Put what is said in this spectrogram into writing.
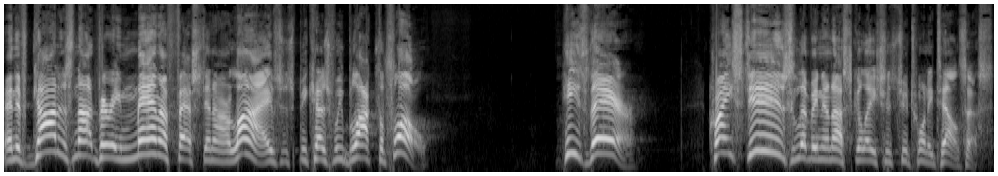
And if God is not very manifest in our lives, it's because we block the flow. He's there. Christ is living in us, Galatians 2:20 tells us.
